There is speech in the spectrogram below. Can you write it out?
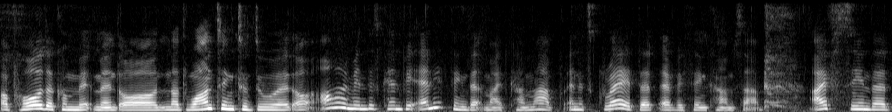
uphold a commitment or not wanting to do it or, oh, I mean, this can be anything that might come up. And it's great that everything comes up. I've seen that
